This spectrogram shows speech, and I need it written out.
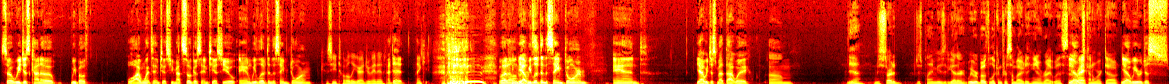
So we just kind of we both. Well, I went to MTSU. Matt still goes to MTSU, and we lived in the same dorm. Because you totally graduated. I did. Thank you. but um, yeah, we lived in the same dorm, and yeah, we just met that way. Um, Yeah, we started just playing music together. We were both looking for somebody to you know write with, so Yeah, it right. just kind of worked out. yeah, we were just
